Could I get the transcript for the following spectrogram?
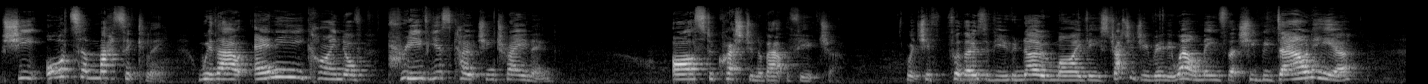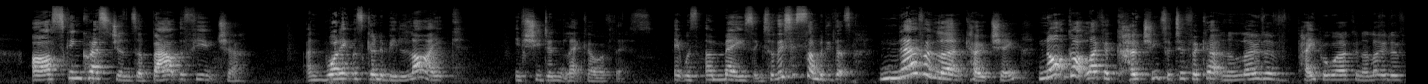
she automatically, without any kind of previous coaching training, asked a question about the future which if for those of you who know my V strategy really well means that she'd be down here asking questions about the future and what it was going to be like if she didn't let go of this. It was amazing. So this is somebody that's never learnt coaching, not got like a coaching certificate and a load of paperwork and a load of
